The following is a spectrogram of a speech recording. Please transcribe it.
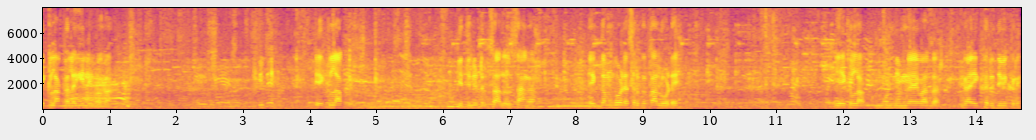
एक लाखाला गेली बघा. एक लाख किती लिटर चालेल सांगा? एकदम घोड्यासारखं कालवड आहे. एक लाख म्हणून गाय बाजार गाय खरेदी विक्री.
